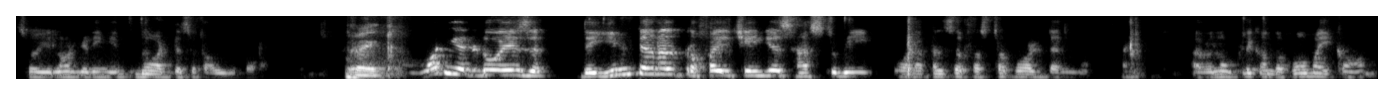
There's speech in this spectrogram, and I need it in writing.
So you're not getting in, no address at all. Right. What you have to do is the internal profile changes has to be what happens. So first of all, done. Right? I will now click on the home icon.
